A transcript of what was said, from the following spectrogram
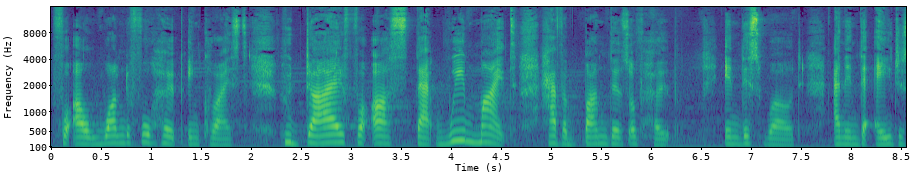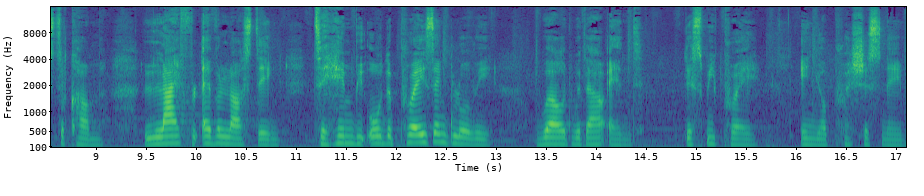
for our wonderful hope in Christ, who died for us that we might have abundance of hope in this world and in the ages to come. Life everlasting. To him be all the praise and glory, world without end. This we pray in your precious name.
